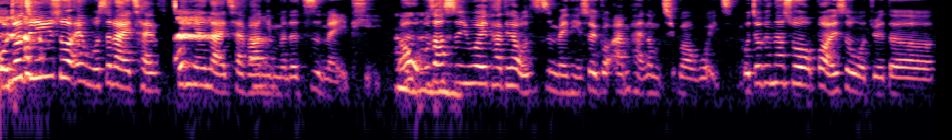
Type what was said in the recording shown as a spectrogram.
我 就进去说，哎，我是来采今天来采访你们的自媒体。然后我不知道是因为他听到我是自媒体，所以给我安排那么奇怪的位置。我就跟他说，不好意思，我觉得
